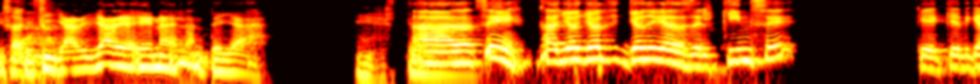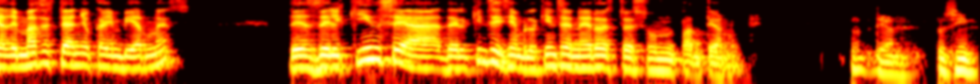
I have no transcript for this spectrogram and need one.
Y este, sí, ya, ya de ahí en adelante ya. Este... Ah, sí, o sea, yo, yo, yo diría desde el 15, que, que, además este año cae en viernes, desde el 15 a, del 15 de diciembre al 15 de enero, esto es un panteón. Panteón, pues sí.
